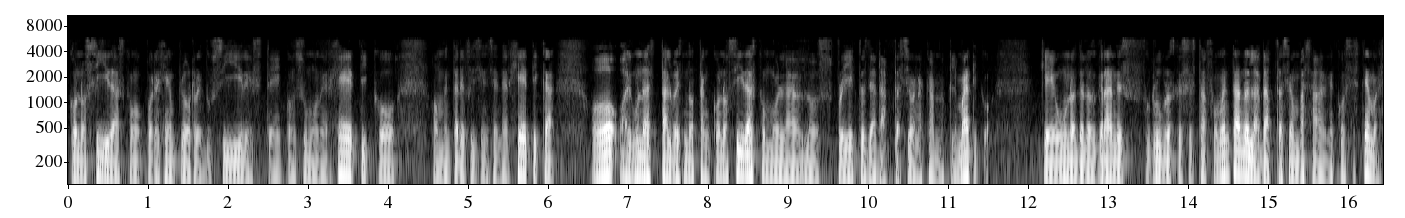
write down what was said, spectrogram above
conocidas, como por ejemplo reducir este consumo energético, aumentar eficiencia energética, o, algunas tal vez no tan conocidas como los proyectos de adaptación a cambio climático, que uno de los grandes rubros que se está fomentando es la adaptación basada en ecosistemas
